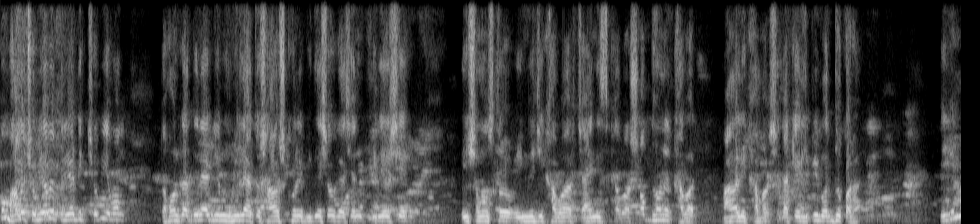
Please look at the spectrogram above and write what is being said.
খুব ভালো ছবি হবে পিরিয়ডিক ছবি এবং তখনকার দিনে একজন মহিলা এত সাহস করে বিদেশেও গেছেন, ফিরে এসে এই সমস্ত ইংরেজি খাবার, চাইনিজ খাবার, সব ধরনের খাবার, বাঙালি খাবার সেটাকে লিপিবদ্ধ করা। এই জন্য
